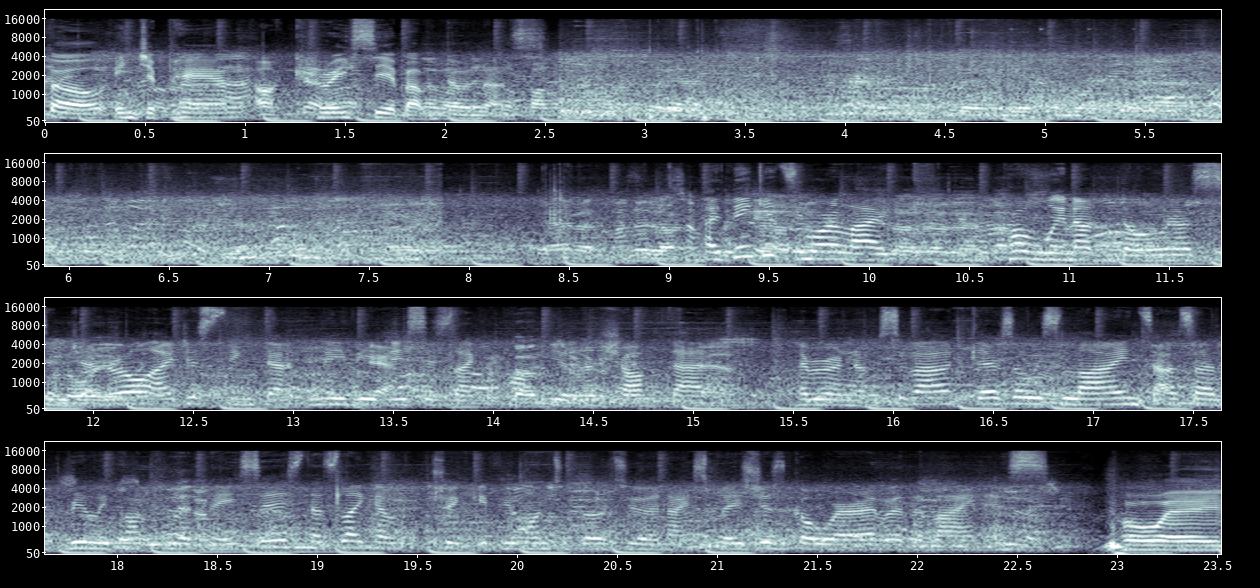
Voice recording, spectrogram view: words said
People in Japan are crazy about donuts. I think it's more like probably not donuts in general. I just think that maybe this is like a popular shop that everyone knows about. There's always lines outside really popular places. That's like a trick if you want to go to a nice place, just go wherever the line is. Koé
